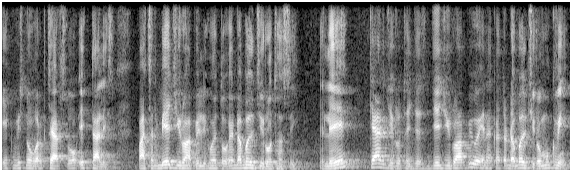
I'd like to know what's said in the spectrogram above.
એકવીસનો વર્ગ ચારસો એકતાલીસ. પાછળ બે જીરો આપેલી હોય તો એ ડબલ જીરો થશે. એટલે ચાર જીરો થઈ જશે. જે જીરો આપ્યું હોય એના કરતાં ડબલ જીરો મૂકવી.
